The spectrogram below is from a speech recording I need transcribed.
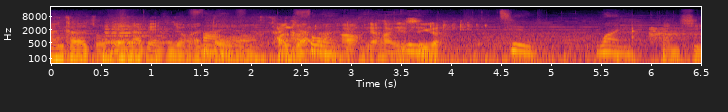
坦克左边那边有很多，看一下换弹吧。好，要闪你去吃一个。Two, one. 放心。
